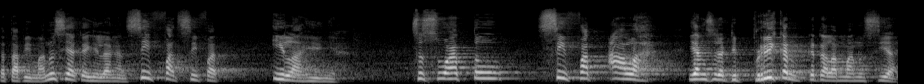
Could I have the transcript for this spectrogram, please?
Tetapi manusia kehilangan sifat-sifat ilahinya. Sesuatu sifat Allah yang sudah diberikan ke dalam manusia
